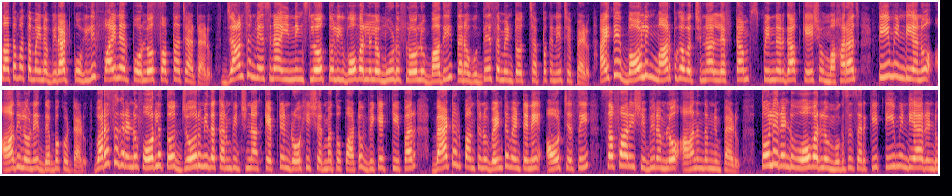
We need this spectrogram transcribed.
సతమతమైన విరాట్ కోహ్లీ ఫైనల్ పోర్లో సత్తా చాటాడు. జాన్సన్ వేసిన ఇన్నింగ్స్లో తొలి ఓవర్లలో మూడు ఫ్లోర్లు బాది తన ఉద్దేశం ఏంటో చెప్పకనే చెప్పాడు. అయితే బౌలింగ్ మార్పుగా వచ్చిన లెఫ్ట్ ఆర్మ్ స్పిన్నర్గా కేశవ్ మహారాజ్ టీమిండియాను ఆదిలోనే దెబ్బ కొట్టాడు. వరుసగా రెండు ఫోర్లతో జోరు మీద కనిపించిన కెప్టెన్ రోహిత్ శర్మతో పాటు వికెట్ కీపర్ బ్యాటర్ పంతును వెంట వెంటనే అవుట్ చేసి సఫారీ శిబిరంలో ఆనందం నింపాడు. తొలి రెండు ఓవర్లు ముగిసేసరికి టీమిండియా రెండు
